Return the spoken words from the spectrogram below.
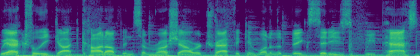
we actually got caught up in some rush hour traffic in one of the big cities we passed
